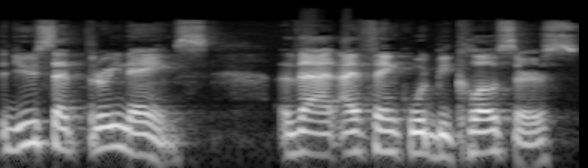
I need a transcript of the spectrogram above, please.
you said three names that I think would be closers.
